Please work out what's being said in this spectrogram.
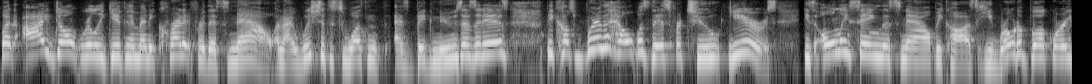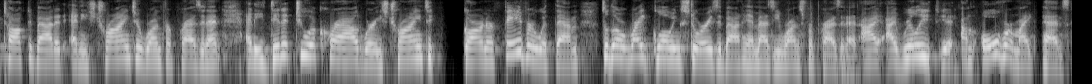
But I don't really give him any credit for this now, and I wish that this wasn't as big news as it is because where the hell was this for two years? He's only saying this now because he wrote a book where he talked about it and he's trying to run for president. And he did it to a crowd where he's trying to garner favor with them so they'll write glowing stories about him as he runs for president. I, I really, I'm over Mike Pence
